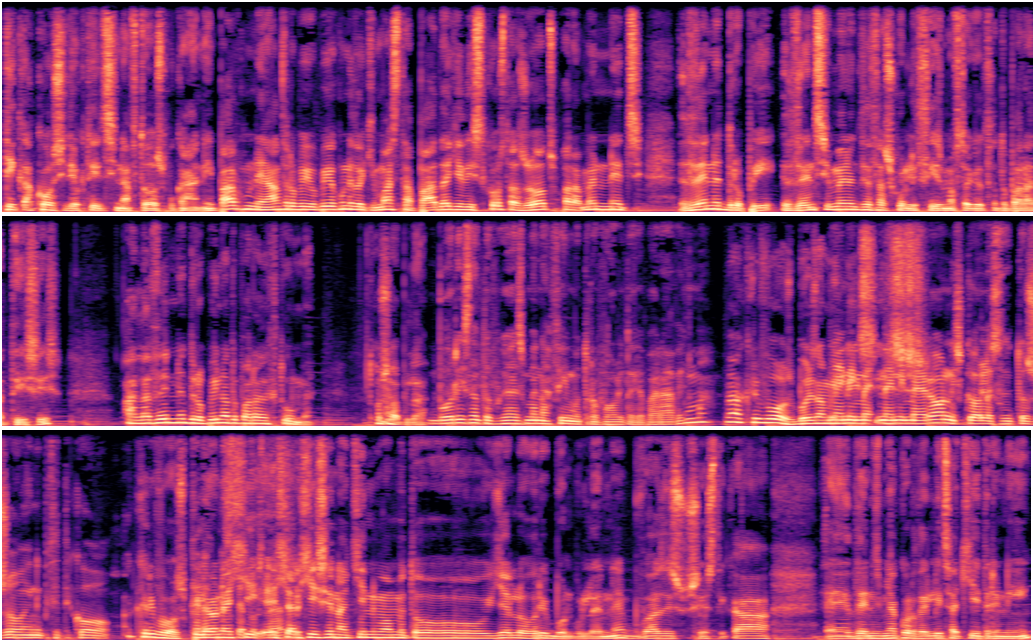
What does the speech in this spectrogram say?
τι κακός ιδιοκτήτης είναι αυτός που κάνει. Υπάρχουν άνθρωποι οι οποίοι έχουν δοκιμάσει τα πάντα και δυστυχώς τα ζώα τους παραμένουν έτσι. Δεν είναι ντροπή, δεν σημαίνει ότι δεν θα ασχοληθείς με αυτό και ότι θα το παρατήσεις, αλλά δεν είναι ντροπή να το παραδεχτούμε. Τόσο απλά. Μπορείς να το βγάζεις με ένα φήμοτρο βόλτα, για παράδειγμα. Ακριβώς. Μπορείς να Να, ενημε, μιλήσεις. να ενημερώνεις κιόλας ότι το ζώο είναι επιθετικό. Ακριβώς. Πλέον Κρατήστε έχει, αποστάσεις. έχει αρχίσει ένα κίνημα με το yellow ribbon που λένε, που βάζεις ουσιαστικά, ε, δένεις μια κορδελίτσα κίτρινη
